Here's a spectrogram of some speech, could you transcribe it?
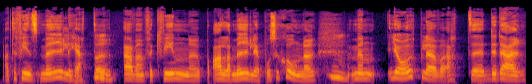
att det finns möjligheter mm. även för kvinnor på alla möjliga positioner. Mm. Men jag upplever att eh, det där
